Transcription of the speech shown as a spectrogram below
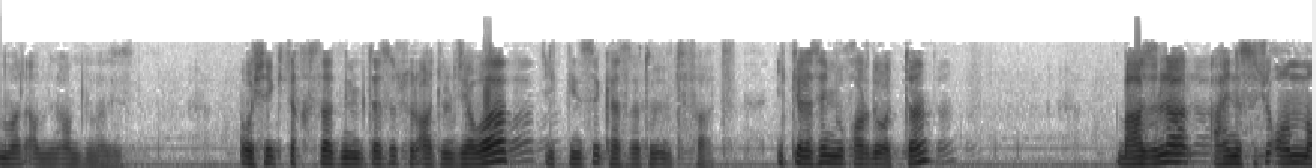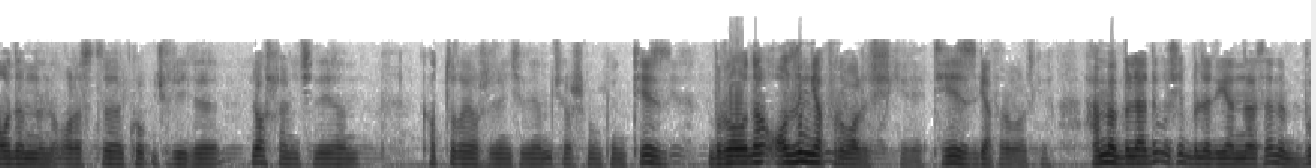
Umar abdulaziz o'sha ikkita xislatning bittasi suratul javob ikkinchisi kasratul iltifot ikkalasi ham yuqorida o'tdi ba'zilar ayniqsa shu omma odamlarni orasida ko'p uchraydi yoshlarni ichida ham kattaroq yoshlar ichida ham uchrashi mumkin. Tez birovdan oldin gapirib olish kerak tez gapirib olish kerak. Hamma biladi o'sha biladigan narsani bu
